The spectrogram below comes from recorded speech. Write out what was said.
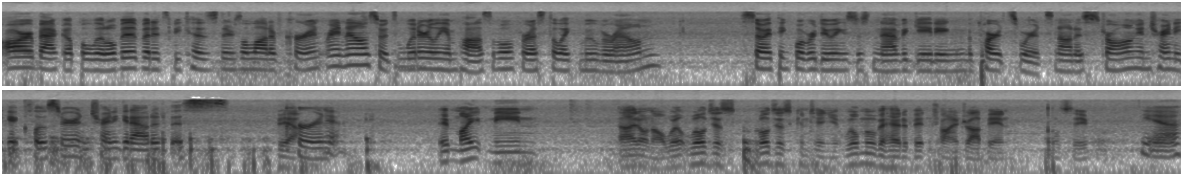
are back up a little bit, but it's because there's a lot of current right now, so it's literally impossible for us to like move around. So I think what we're doing is just navigating the parts where it's not as strong and trying to get closer and trying to get out of this Yeah. current. It might mean, I don't know. We'll we'll just we'll just continue. We'll move ahead a bit and try and drop in. We'll see. Yeah.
